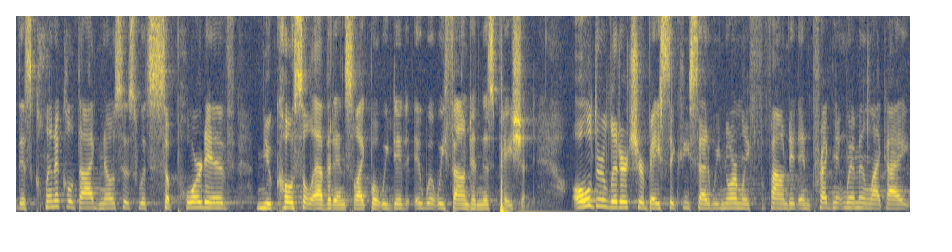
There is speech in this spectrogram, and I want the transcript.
this clinical diagnosis with supportive mucosal evidence, like what we did, what we found in this patient. Older literature basically said we normally found it in pregnant women, like I,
